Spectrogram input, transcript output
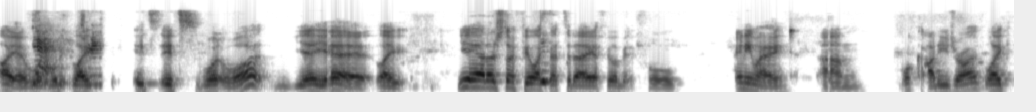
Oh yeah, what, Yeah, what, like it's it's what what? Yeah, yeah, like yeah, I just don't feel like that today. I feel a bit full. Anyway, um, what car do you drive? Like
